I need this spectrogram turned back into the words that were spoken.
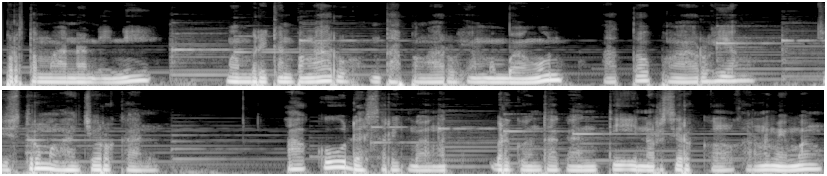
Pertemanan ini memberikan pengaruh, entah pengaruh yang membangun atau pengaruh yang justru menghancurkan. Aku udah sering banget bergonta-ganti inner circle karena memang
